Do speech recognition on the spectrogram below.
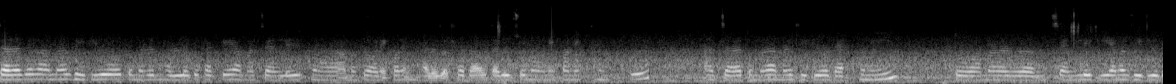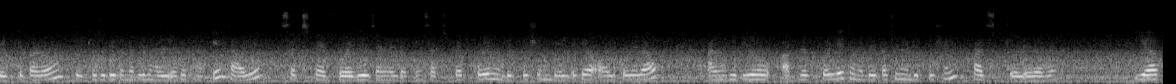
যারা যারা আমার ভিডিও তোমাদের ভালো লেগে থাকে, আমার চ্যানেলে আমাকে অনেক অনেক ভালোবাসা দাও, তাদের জন্য অনেক অনেক থ্যাংক ইউ আর যারা তোমরা আমার ভিডিও দেখো নি তো আমার um, চ্যানেলে গিয়ে আমার ভিডিও দেখতে পারো। দেখে যদি তোমাদের ভালো লেগে থাকে, তাহলে সাবস্ক্রাইব করে দিও চ্যানেলটাকে সাবস্ক্রাইব করে নোটিফিকেশন বেলটাকে অল করে দাও। আমি ভিডিও আপলোড করলে তোমাদের কাছে নোটিফিকেশন ফার্স্ট চলে যাবে। ইয়াক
